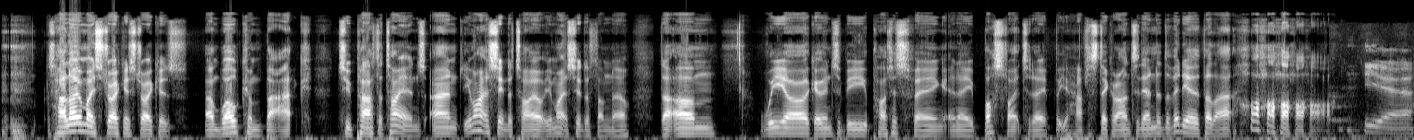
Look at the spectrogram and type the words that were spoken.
Hello, my striking strikers, and welcome back to Path of Titans. And you might have seen the title, you might have seen the thumbnail, that um we are going to be participating in a boss fight today, but you have to stick around to the end of the video for that. Ha ha ha ha ha. Yeah.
